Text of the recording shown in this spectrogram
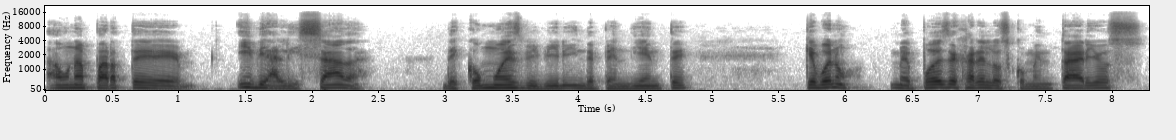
a una parte idealizada de cómo es vivir independiente, que bueno, me puedes dejar en los comentarios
